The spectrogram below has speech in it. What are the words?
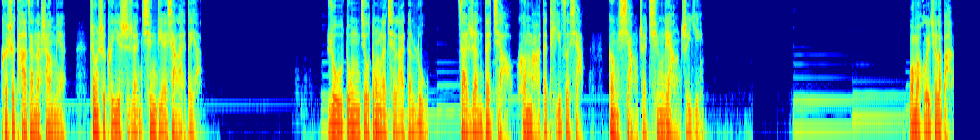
可是踏在那上面，正是可以使人轻叠下来的呀。入冬就冻了起来的路，在人的脚和马的蹄子下，更响着清亮之音。我们回去了吧。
